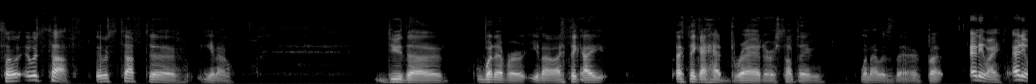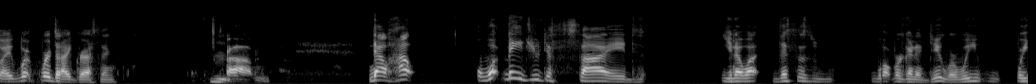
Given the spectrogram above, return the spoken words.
so it was tough. It was tough to you know do the whatever you know. I think I I think I had bread or something when I was there. But anyway, anyway, we're we're digressing. Hmm. Um, now, how what made you decide? You know what? This is what we're gonna do. Were we were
